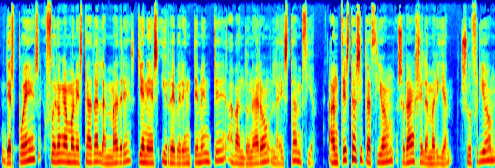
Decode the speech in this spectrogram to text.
Después fueron amonestadas las madres quienes irreverentemente abandonaron la estancia. Ante esta situación, Sor Ángela María sufrió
